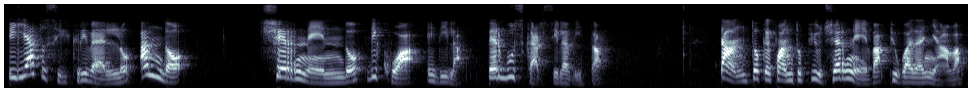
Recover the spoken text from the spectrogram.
pigliatosi il crivello, andò cernendo di qua e di là per buscarsi la vita. Tanto che quanto più cerneva, più guadagnava.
